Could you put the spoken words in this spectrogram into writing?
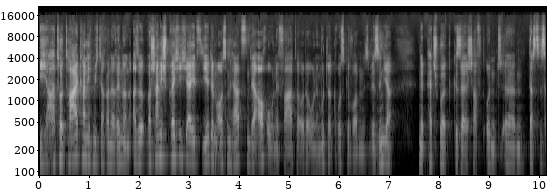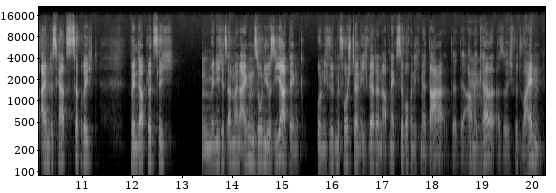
Ja, total kann ich mich daran erinnern. Also wahrscheinlich spreche ich ja jetzt jedem aus dem Herzen, der auch ohne Vater oder ohne Mutter groß geworden ist. Wir sind ja eine Patchwork-Gesellschaft und ähm, dass es einem das Herz zerbricht, wenn da plötzlich, wenn ich jetzt an meinen eigenen Sohn Josia denke und ich würde mir vorstellen, ich wäre dann ab nächste Woche nicht mehr da, der, der arme mhm. Kerl, also ich würde weinen.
